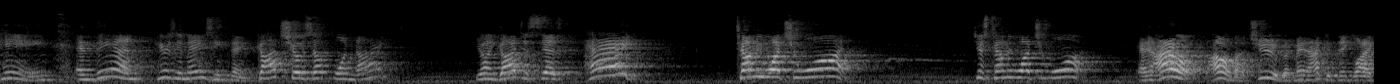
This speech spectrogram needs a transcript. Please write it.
king. And then, here's the amazing thing God shows up one night. You know, and God just says, hey, tell me what you want. Just tell me what you want. And I don't, I don't know about you, but man, I could think like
